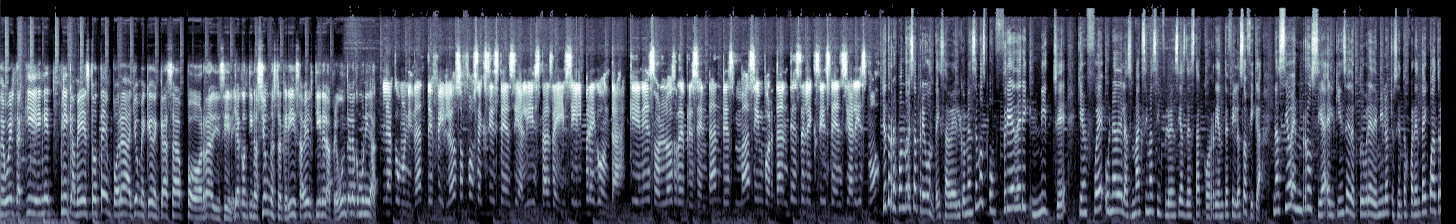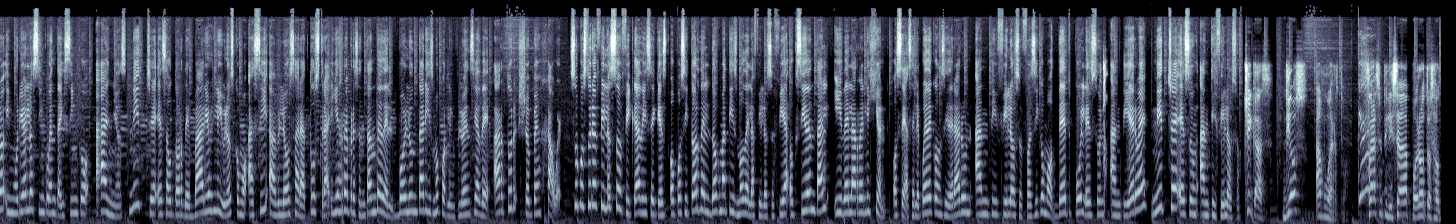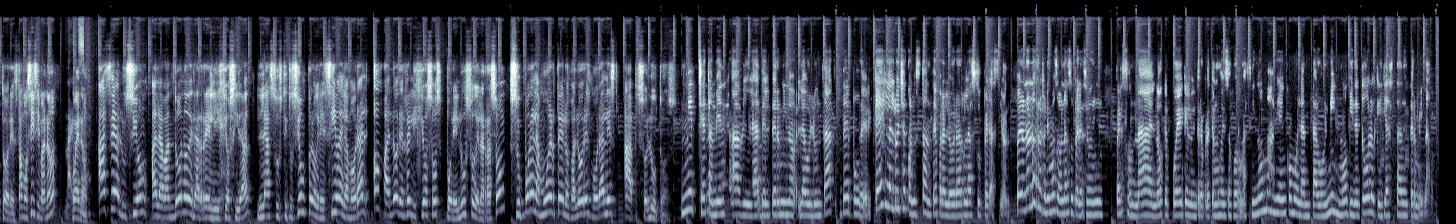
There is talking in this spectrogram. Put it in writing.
Vuelta aquí en Explícame esto, temporada Yo me quedo en casa por Radio Isil. Y a continuación, nuestra querida Isabel tiene la pregunta de la comunidad. La comunidad de filósofos existencialistas de Isil pregunta: ¿Quiénes son los representantes más importantes del existencialismo? Yo te respondo esa pregunta, Isabel. Comencemos con Friedrich Nietzsche, quien fue una de las máximas influencias de esta corriente filosófica. Nació en Rusia el 15 de octubre de 1844 y murió a los 55 años. Nietzsche es autor de varios libros como Así habló Zaratustra y es representante del voluntarismo por la influencia de Arthur Schopenhauer. Su postura filosófica dice que es opositor del dogmatismo de la filosofía occidental y de la religión, o sea, se le puede considerar un antifilósofo, así como Deadpool es un antihéroe, Nietzsche es un antifilósofo. Chicas, Dios ha muerto. Frase utilizada por otros autores. Famosísima, ¿no? Marx. Bueno, hace alusión al abandono de la religiosidad, la sustitución progresiva de la moral o valores religiosos por el uso de la razón, supone la muerte de los valores morales absolutos. Nietzsche también habla del término la voluntad de poder, que es la lucha constante para lograr la superación. Pero no nos referimos a una superación personal, ¿no? Que puede que lo interpretemos de esa forma, sino más bien como el antagonismo y de todo lo que ya está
